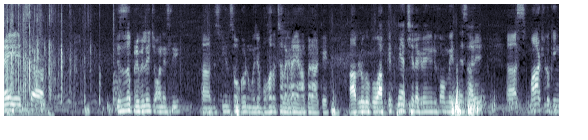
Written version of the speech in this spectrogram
नहीं इट्स this is a privilege honestly this feel so good मुझे बहुत अच्छा लग रहा है यहाँ पर आके। आप लोगों को आप कितने अच्छे लग रहे हैं यूनिफॉर्म में इतने सारे स्मार्ट लुकिंग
